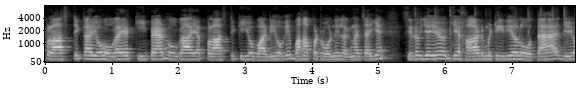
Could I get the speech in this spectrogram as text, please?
प्लास्टिक का जो होगा या कीपैड होगा या प्लास्टिक की जो बॉडी होगी, वहाँ पेट्रोल नहीं लगना चाहिए। सिर्फ़ ये जो ये हार्ड मटेरियल होता है जो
